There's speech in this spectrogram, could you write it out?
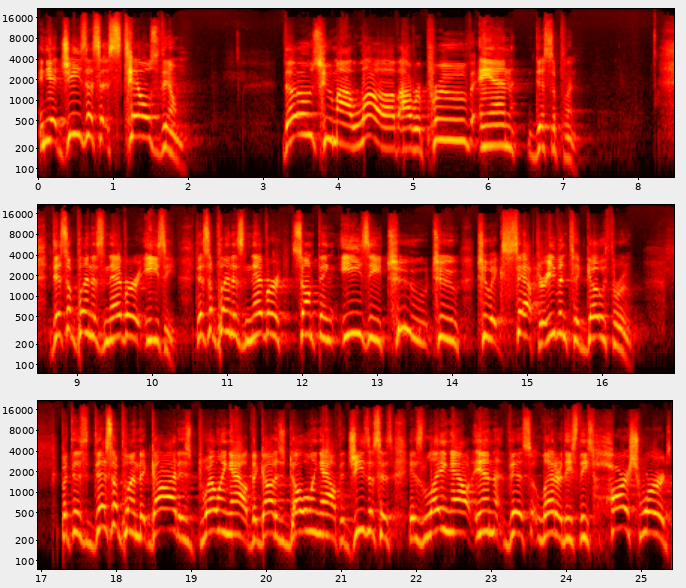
And yet Jesus tells them, Those whom I love, I reprove and discipline. Discipline is never easy. Discipline is never something easy to, to, to accept or even to go through. But this discipline that God is dwelling out, that God is doling out, that Jesus is, is laying out in this letter, these, these harsh words,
